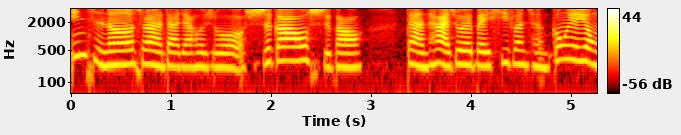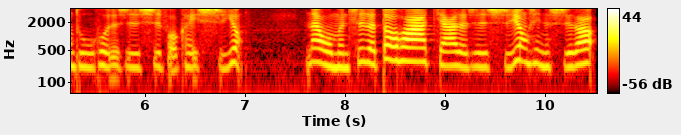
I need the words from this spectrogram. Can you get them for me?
因此呢，虽然大家会说石膏石膏，但它还是会被细分成工业用途或者是是否可以食用。那我们吃的豆花加的是实用性的石膏。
